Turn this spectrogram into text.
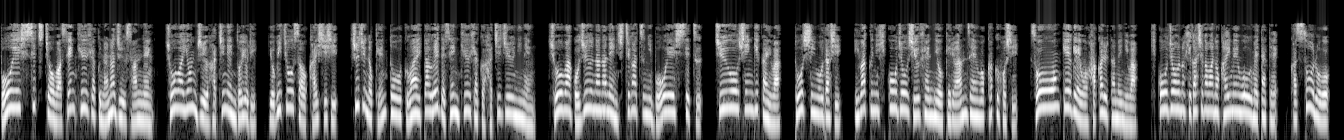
防衛施設庁は1973年、昭和48年度より予備調査を開始し、主事の検討を加えた上で1982年、昭和57年7月に防衛施設、中央審議会は、答申を出し、岩国飛行場周辺における安全を確保し、騒音軽減を図るためには、飛行場の東側の海面を埋め立て、滑走路を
